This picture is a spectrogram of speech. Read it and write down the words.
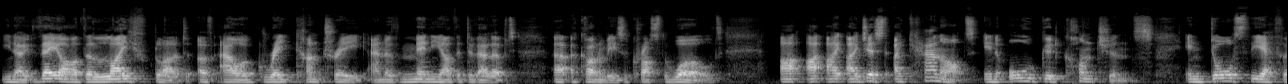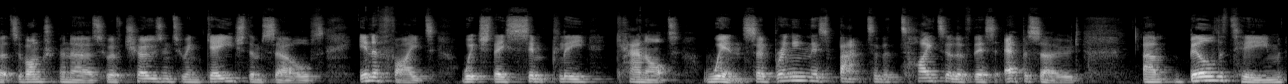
you know, they are the lifeblood of our great country and of many other developed uh, economies across the world. I, I, I just I cannot, in all good conscience, endorse the efforts of entrepreneurs who have chosen to engage themselves in a fight which they simply cannot win. So, bringing this back to the title of this episode, um, build a team,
